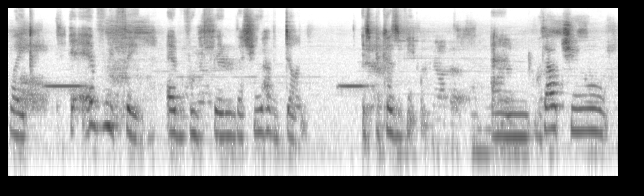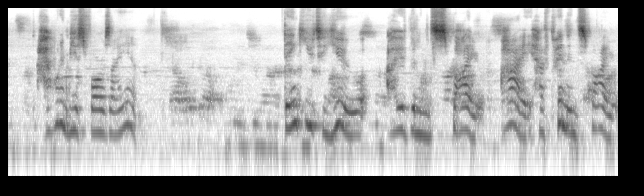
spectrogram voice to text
Like everything, everything that you have done is because of you. And without you, I wouldn't be as far as I am. Thank you to you, I have been inspired. I have been inspired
